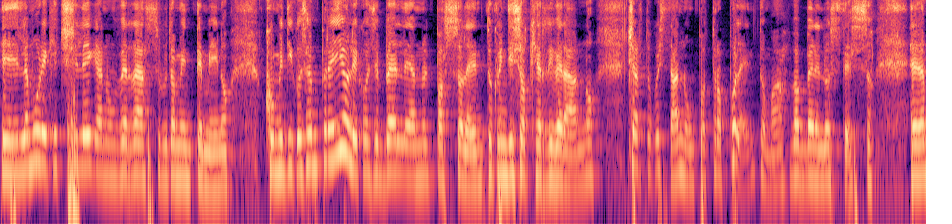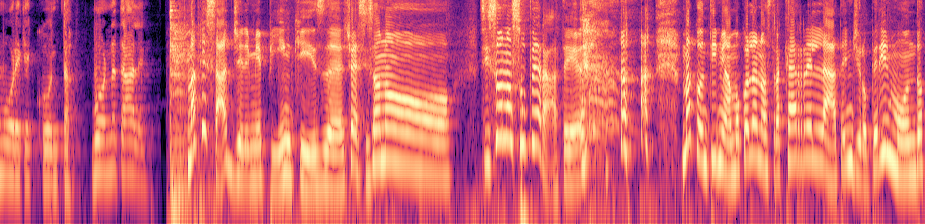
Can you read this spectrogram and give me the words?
e l'amore che ci lega non verrà assolutamente meno. Come dico sempre io, le cose belle hanno il passo lento, quindi so che arriveranno. Certo certo quest'anno un po' troppo lento, ma va bene lo stesso. È l'amore che conta. Buon Natale! Ma che sagge le mie Pinkies! Cioè, si sono si sono superate. Ma continuiamo con la nostra carrellata in giro per il mondo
